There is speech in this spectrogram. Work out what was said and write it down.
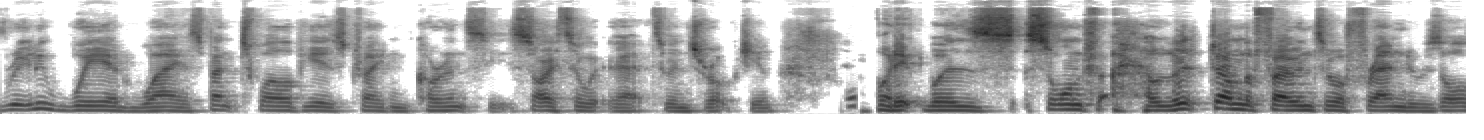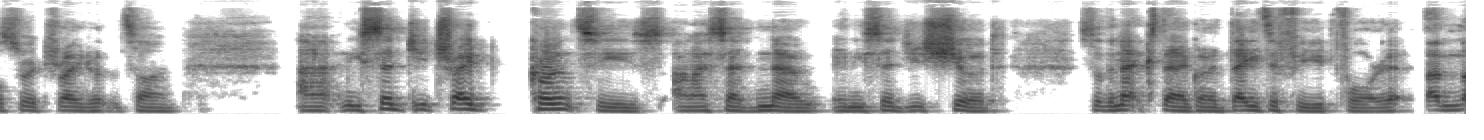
really weird way. I spent 12 years trading currencies. Sorry to, uh, to interrupt you, but it was someone, I looked on the phone to a friend who was also a trader at the time. Uh, and he said, Do you trade currencies? And I said, No. And he said, You should. So the next day I got a data feed for it. And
